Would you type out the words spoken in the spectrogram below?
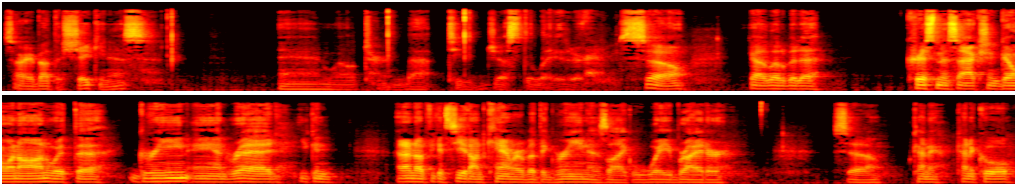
Sorry about the shakiness. And we'll turn that to just the laser. So, got a little bit of Christmas action going on with the green and red. You can, I don't know if you can see it on camera, but the green is like way brighter. So, kind of kind of cool.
